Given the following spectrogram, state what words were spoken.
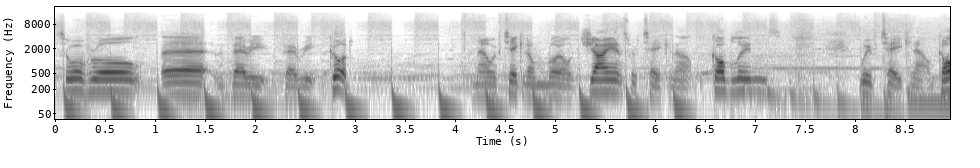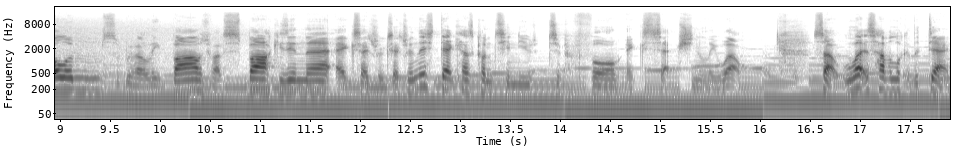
So overall, uh, very, very good. Now we've taken on Royal Giants, we've taken out Goblins, we've taken out Golems, we've had Elite Barbs, we've had Sparkies in there, etc, etc. And this deck has continued to perform exceptionally well. So let's have a look at the deck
